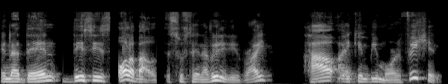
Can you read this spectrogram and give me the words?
And at the end this is all about sustainability right how I can be more efficient.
